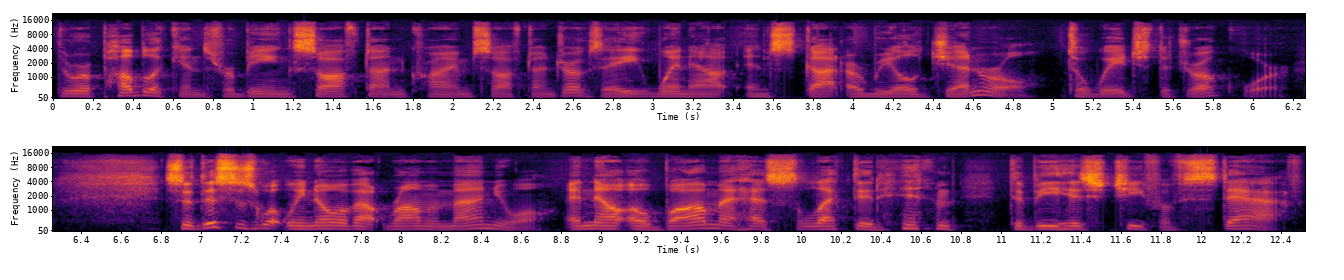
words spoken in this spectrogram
the Republicans for being soft on crime, soft on drugs. They went out and got a real general to wage the drug war. So this is what we know about Rahm Emanuel. And now Obama has selected him to be his chief of staff.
